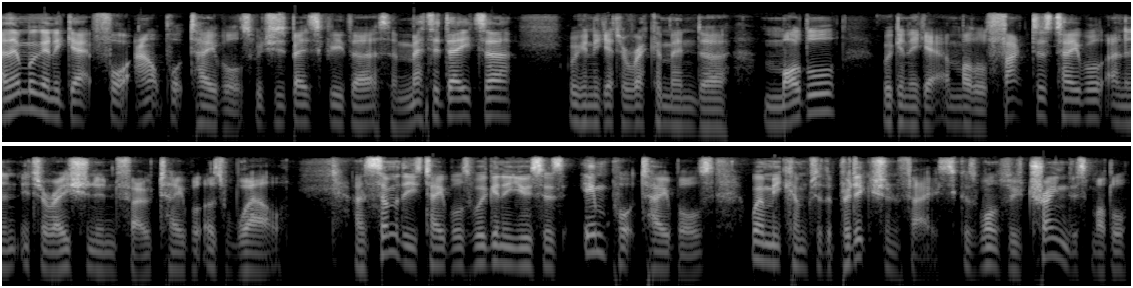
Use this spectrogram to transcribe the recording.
And then we're going to get four output tables, which is basically the, the metadata. We're going to get a recommender model. We're going to get a model factors table and an iteration info table as well. And some of these tables we're going to use as input tables when we come to the prediction phase, because once we've trained this model,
